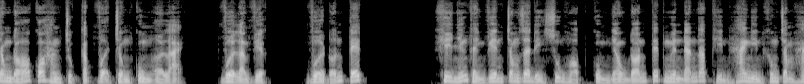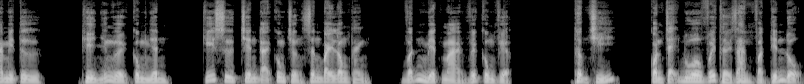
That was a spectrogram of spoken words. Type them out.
Trong đó có hàng chục cặp vợ chồng cùng ở lại, vừa làm việc, vừa đón Tết. Khi những thành viên trong gia đình sum họp cùng nhau đón Tết Nguyên đán Giáp Thìn 2024, thì những người công nhân, kỹ sư trên đại công trường sân bay Long Thành vẫn miệt mài với công việc. Thậm chí còn chạy đua với thời gian và tiến độ.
